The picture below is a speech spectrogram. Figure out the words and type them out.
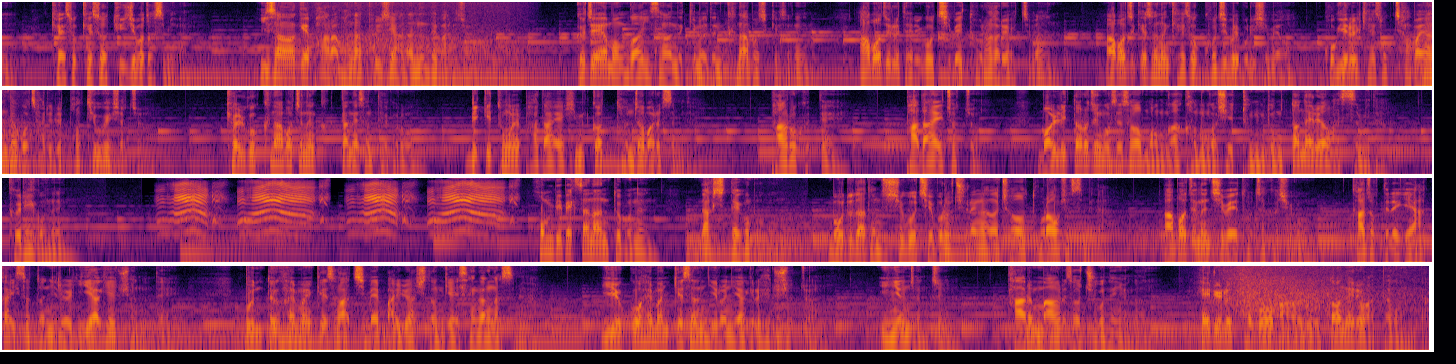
계속해서 뒤집어졌습니다. 이상하게 바람 하나 불지 않았는데 말이죠. 그제야 뭔가 이상한 느낌을 든 큰아버지께서는 아버지를 데리고 집에 돌아가려 했지만 아버지께서는 계속 고집을 부리시며 고기를 계속 잡아야 한다고 자리를 버티고 계셨죠. 결국 큰아버지는 극단의 선택으로 미끼통을 바다에 힘껏 던져버렸습니다. 바로 그때 바다의 저쪽 멀리 떨어진 곳에서 뭔가 검은 것이 둥둥 떠내려 왔습니다. 그리고는 혼비백산한 두 분은 낚싯대고 뭐고 모두 다 던지시고 집으로 주랭랑을 쳐 돌아오셨습니다. 아버지는 집에 도착하시고 가족들에게 아까 있었던 일을 이야기해 주셨는데 문득 할머니께서 아침에 만류하시던 게 생각났습니다. 이윽고 할머니께서는 이런 이야기를 해주셨죠. 2년 전쯤 다른 마을에서 죽은 해녀가 해류를 타고 마을로 떠내려왔다고 합니다.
